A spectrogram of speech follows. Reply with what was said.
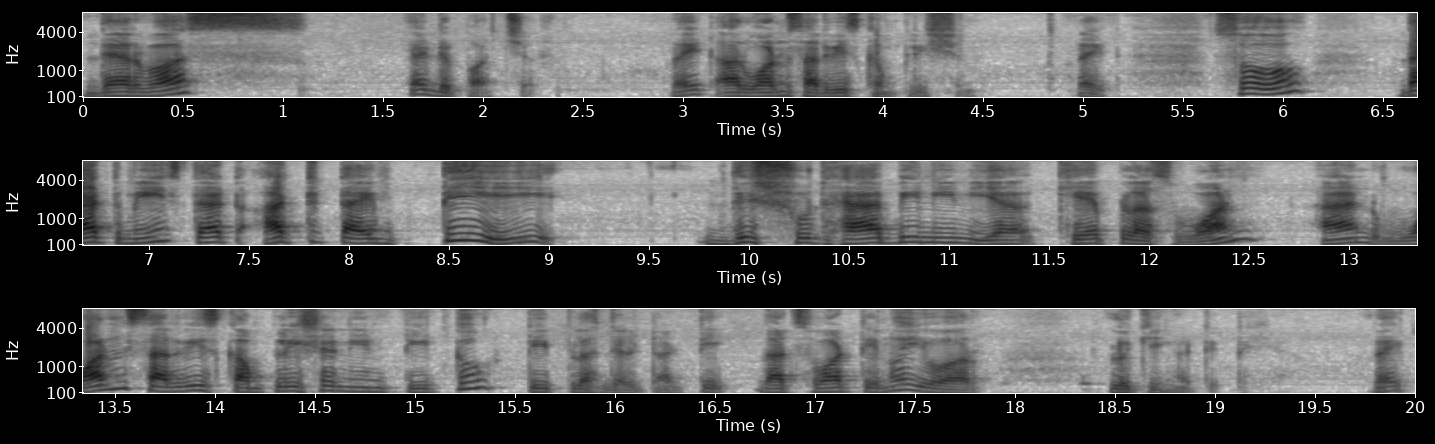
there was a departure right or one service completion right. So, that means that at time t this should have been in a k plus 1 and one service completion in T to T plus delta T. That is what you know you are looking at it here, right.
